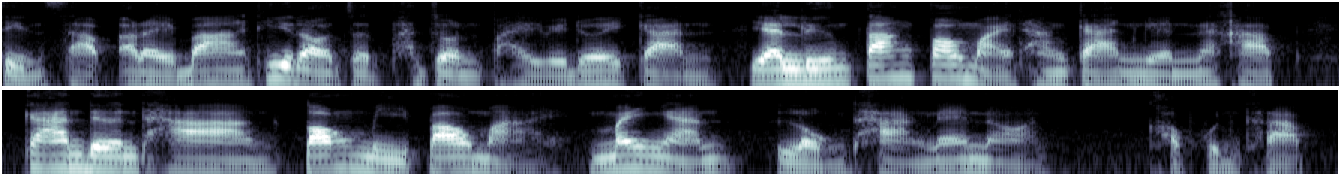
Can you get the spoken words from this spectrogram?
สินทรัพย์อะไรบ้างที่เราจะผจญภัยไปด้วยกัน อย่าลืมตั้งเป้าหมายทางการเงินนะครับการเดินทางต้องมีเป้าหมาย ไม่งั้นหลงทางแน่นอน ขอบคุณครับ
